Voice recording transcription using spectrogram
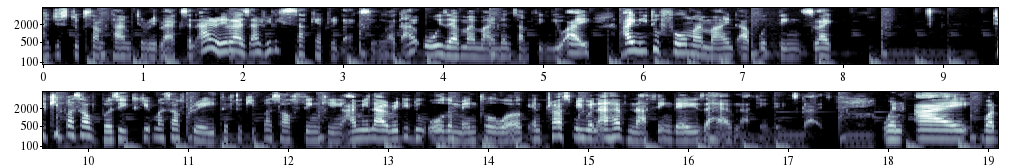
i just took some time to relax and i realized i really suck at relaxing. Like i always have my mind on something new. I i need to fill my mind up with things like to keep myself busy, to keep myself creative, to keep myself thinking. I mean, I already do all the mental work, and trust me, when I have nothing days, I have nothing days, guys. When I, but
